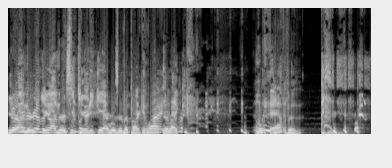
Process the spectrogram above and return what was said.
You're I'm on gonna their, like, you're on their security cameras in the parking lot. Right, They're right, like, what happened?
